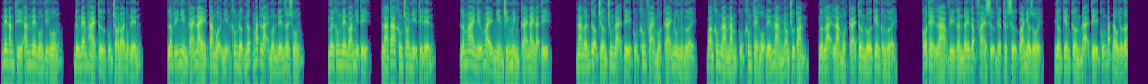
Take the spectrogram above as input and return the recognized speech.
nên ăn thì ăn, nên uống thì uống, đừng đem hải tử cũng cho đói bụng đến lâm thúy nhìn cái này ta muội nhịn không được nước mắt lại muốn đến rơi xuống ngươi không nên đoán nhị tỷ, là ta không cho nhị tỷ đến. lâm ai nhữ mày nhìn chính mình cái này đại tỷ. nàng ấn tượng trường trung đại tỷ cũng không phải một cái nhu nhược người, bằng không làm năm cũng không thể hộ đến nàng nhóm chu toàn, ngược lại là một cái tương đối kiên cường người. có thể là vì gần đây gặp phải sự việc thực sự quá nhiều rồi, nhường kiên cường đại tỷ cũng bắt đầu yếu ớt.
